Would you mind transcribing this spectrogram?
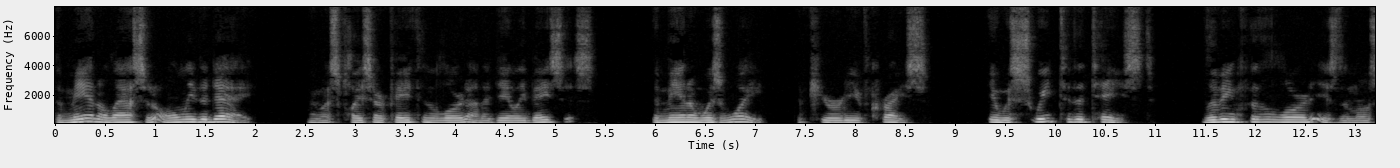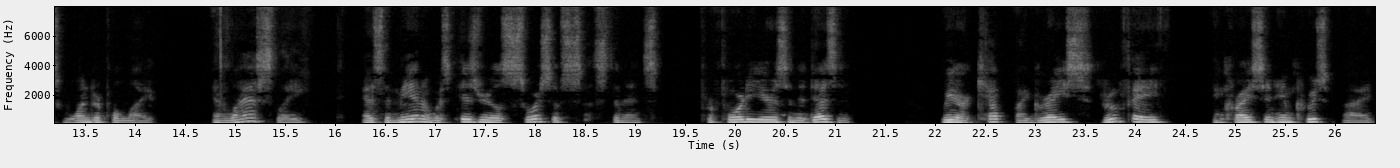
The manna lasted only the day. We must place our faith in the Lord on a daily basis. The manna was white, the purity of Christ. It was sweet to the taste. Living for the Lord is the most wonderful life. And lastly, as the manna was Israel's source of sustenance for 40 years in the desert, we are kept by grace through faith in Christ and Him crucified,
